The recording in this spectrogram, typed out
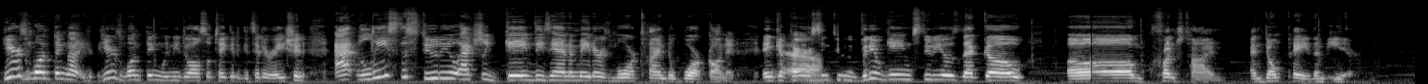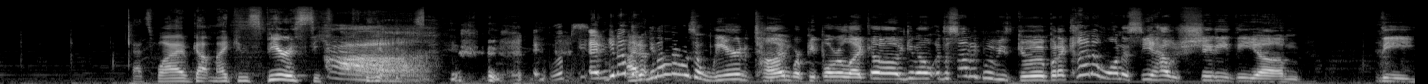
here's one thing. I, here's one thing we need to also take into consideration. At least the studio actually gave these animators more time to work on it, in comparison to video game studios that go, um, crunch time and don't pay them either. That's why I've got my conspiracy. Ah. Whoops. And you know, you know, there was a weird time where people were like, "Oh, you know, the Sonic movie's good, but I kind of want to see how shitty the um, the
